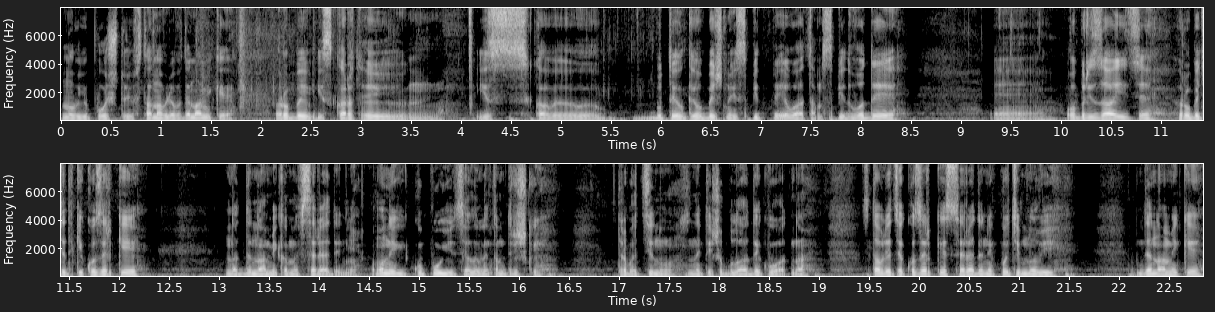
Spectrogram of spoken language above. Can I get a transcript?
новою поштою, встановлював динаміки, робив із карт... е, із е, бутилки обичної з-під пива, з-під води. Е, обрізається, робиться такі козирки над динаміками всередині. Вони купуються, але вони там трішки треба ціну знайти, щоб була адекватна. Ставляться козирки зсередини, потім нові динаміки,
